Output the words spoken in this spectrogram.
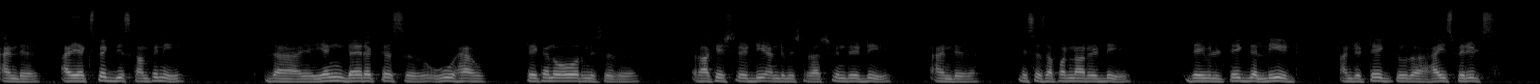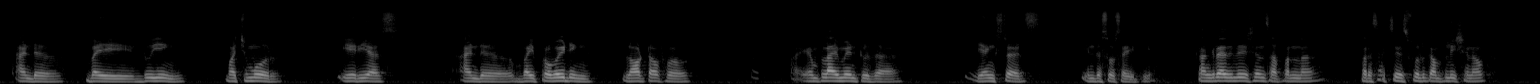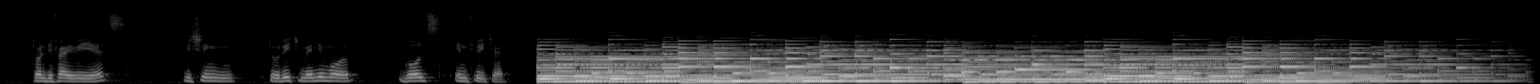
and I expect this company the young directors who have taken over Mr. Rakesh Reddy and Mr. Ashwin Reddy and Mrs. Aparna Reddy, they will take the lead and take to the high spirits and uh, by doing much more areas and uh, by providing lot of uh, employment to the youngsters in the society. Congratulations Aparna for successful completion of 25 years, wishing to reach many more goals in future.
